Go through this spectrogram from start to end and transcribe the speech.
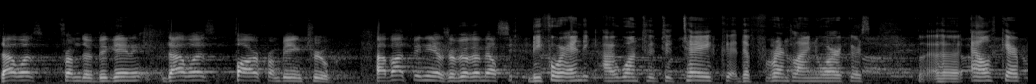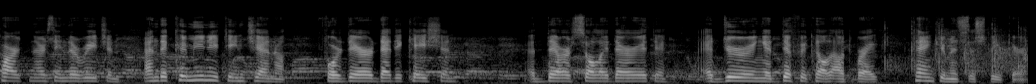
That was from the beginning, that was far from being true. Before ending, I wanted to take the frontline workers, uh, healthcare partners in the region, and the community in general for their dedication, their solidarity uh, during a difficult outbreak. Thank you, Mr. Speaker.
